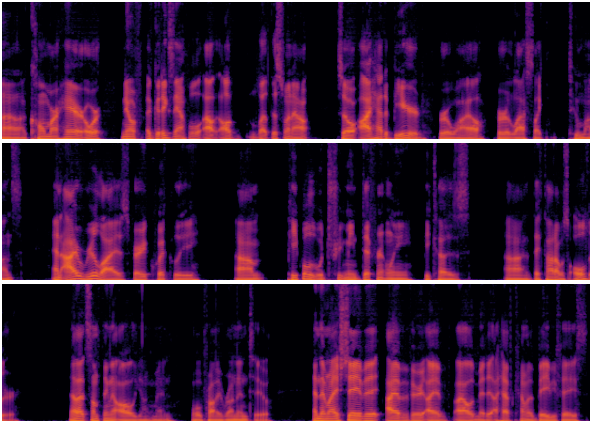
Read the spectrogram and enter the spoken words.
uh, comb our hair. Or you know, a good example. I'll, I'll let this one out. So I had a beard for a while, for the last like two months, and I realized very quickly um, people would treat me differently because uh, they thought I was older. Now that's something that all young men will probably run into. And then when I shave it, I have a very, I have, I'll admit it, I have kind of a baby face.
